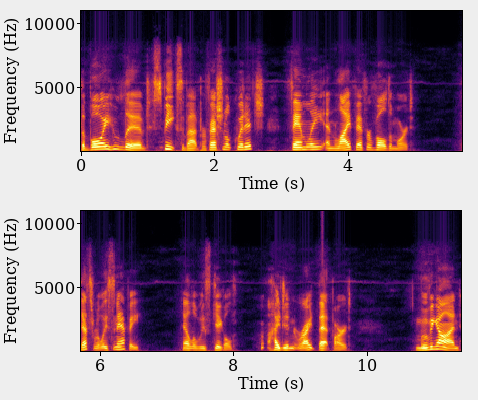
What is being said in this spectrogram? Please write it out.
"The boy who lived speaks about professional Quidditch, family, and life after Voldemort. That's really snappy." Eloise giggled. "I didn't write that part." Moving on.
